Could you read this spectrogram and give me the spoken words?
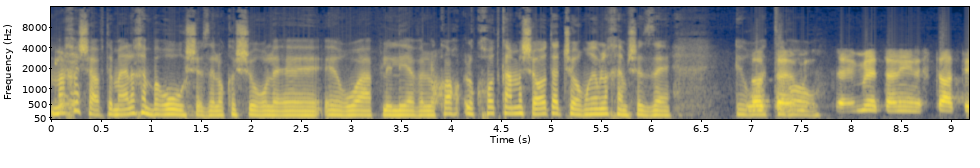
מה חשבתם? היה לכם ברור שזה לא קשור לאירוע פלילי, אבל לוקח, לוקחות כמה שעות עד שאומרים לכם שזה אירוע לא, טרור. האמת- אני נסתעתי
